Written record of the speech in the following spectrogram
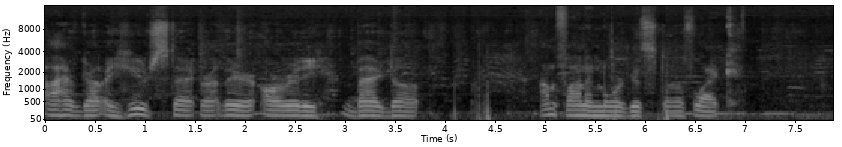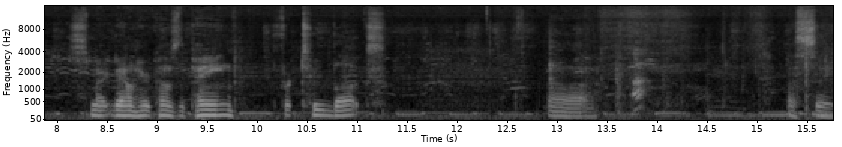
I have got a huge stack right there already bagged up. I'm finding more good stuff like SmackDown Here Comes the Pain for two bucks. Uh, Let's see.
